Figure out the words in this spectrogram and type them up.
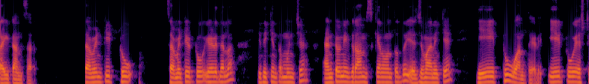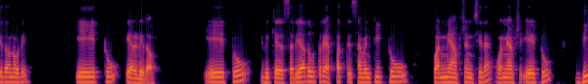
right answer seventy two seventy two ಹೇಳಿದ್ನಲ್ಲ, ಇದಕ್ಕಿಂತ ಮುಂಚೆ ಆಂಟೋನಿ ಗ್ರಾಮ್ಸ್ಗೆ ಅನ್ನುವಂಥದ್ದು ಯಜಮಾನಿಕೆ ಎ ಟು ಅಂತ ಹೇಳಿ ಎ ಟು ಎಷ್ಟಿದಾವೆ ನೋಡಿ? ಎ ಟು ಎರಡಿದಾವೆ. ಎ ಟು ಇದಕ್ಕೆ ಸರಿಯಾದ ಉತ್ತರ ಎಪ್ಪತ್ತು ಸೆವೆಂಟಿ ಟೂ ಒನ್ನೇ ಆಪ್ಷನ್ಸ್ ಇದೆ. ಒನ್ನೇ option A two B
